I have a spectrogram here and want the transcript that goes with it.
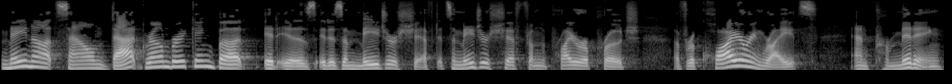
may not sound that groundbreaking, but it is. It is a major shift. It's a major shift from the prior approach of requiring rights and permitting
